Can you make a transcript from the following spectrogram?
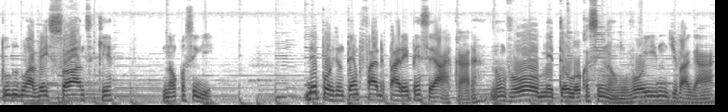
tudo de uma vez só, não sei o quê. Não consegui. Depois de um tempo parei e pensei, ah, cara, não vou meter o louco assim não, vou ir devagar,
